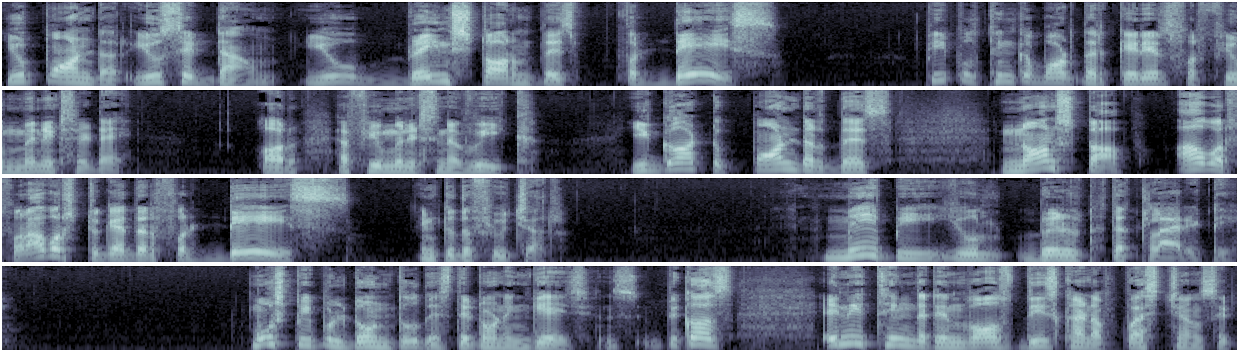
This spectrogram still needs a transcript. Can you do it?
You ponder, you sit down, you brainstorm this for days. People think about their careers for a few minutes a day or a few minutes in a week. You got to ponder this non-stop, hour for hours together for days into the future. Maybe you'll build the clarity. Most people don't do this, they don't engage. It's because anything that involves these kind of questions, it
